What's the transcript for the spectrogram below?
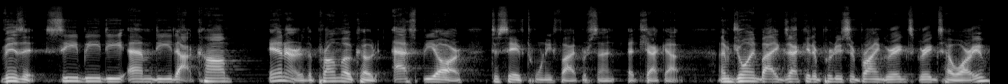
Visit CBDMD.com Enter the promo code SBR to save 25% at checkout. I'm joined by executive producer Brian Griggs. Griggs, how are you?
